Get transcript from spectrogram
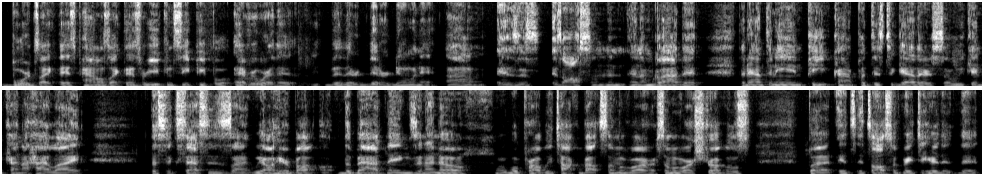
boards like this, panels like this, where you can see people everywhere that that are that are doing it, um, is is is awesome. And, and I'm glad that that Anthony and Pete kind of put this together so we can kind of highlight the successes. we all hear about the bad things, and I know we'll probably talk about some of our some of our struggles. But it's it's also great to hear that that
